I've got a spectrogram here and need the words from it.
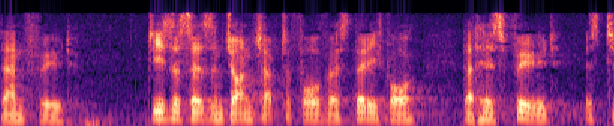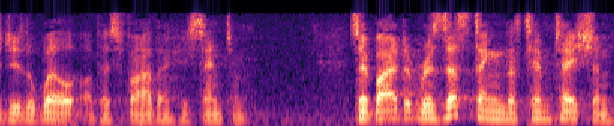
than food. Jesus says in John chapter 4, verse 34, that his food is to do the will of his Father who sent him. So, by resisting the temptation,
